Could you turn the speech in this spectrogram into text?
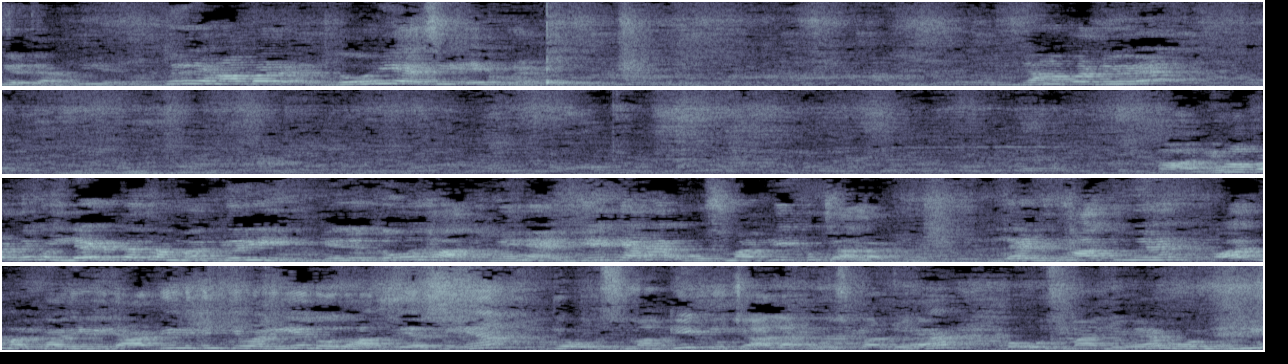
गिर जाती है। फिर यहाँ पर दो ही ऐसी एक मिनट। यहाँ पर जो है हाँ यहाँ पर देखो, लेड तथा मरकरी, ये जो दो धातुएँ हैं, ये क्या है? ऊष्मा की कुचालक है। लेड धातु है और मरकरी भी धातु है, लेकिन केवल ये दो धातु ऐसी हैं जो ऊष्मा की कुचालक है। उस पर जो है, वो ऊष्मा जो है, वो नहीं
